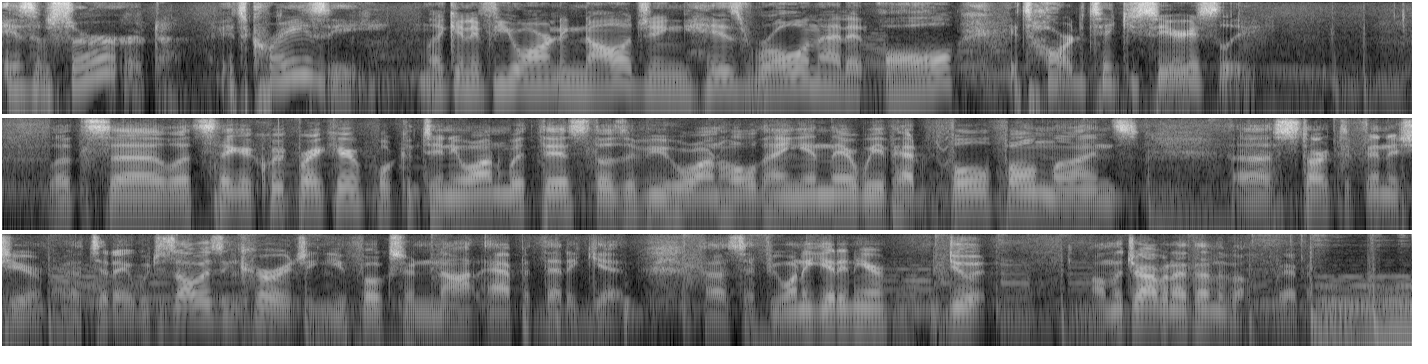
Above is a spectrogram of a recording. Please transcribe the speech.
is absurd. It's crazy. Like, and if you aren't acknowledging his role in that at all, it's hard to take you seriously. Let's uh, let's take a quick break here. We'll continue on with this. Those of you who are on hold, hang in there. We've had full phone lines, uh, start to finish here uh, today, which is always encouraging. You folks are not apathetic yet. Uh, so if you want to get in here, do it on the drive on Thunderville. Be right back.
